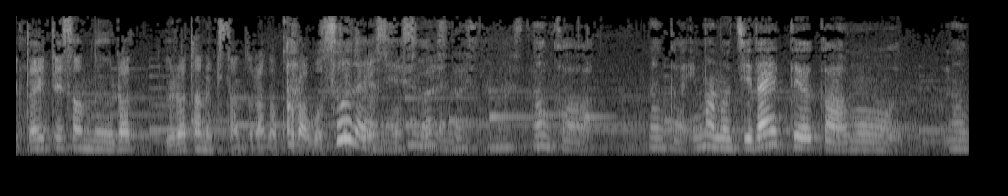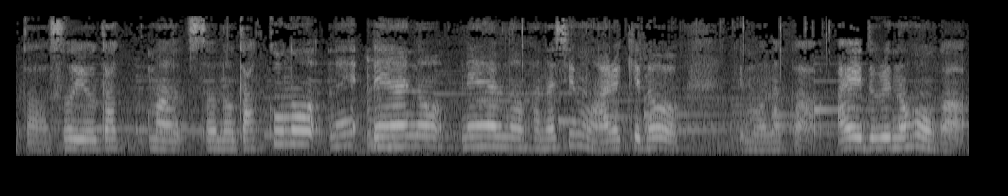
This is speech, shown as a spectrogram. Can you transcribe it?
歌い手さんの裏裏たぬきさんとなんかコラボしそうだよね。た気がしますしてましたしてました。なんかなんか今の時代っていうかもうなんかそういう学,、まあ、その学校の、ね、恋愛の、恋愛の話もあるけどでもなんかアイドルの方が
